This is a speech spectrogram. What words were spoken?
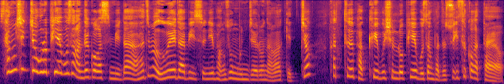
상식적으로 피해 보상 안 될 것 같습니다. 하지만 의외의 답이 있으니 방송 문제로 나왔겠죠. 카트 바퀴 부실로 피해 보상 받을 수 있을 것 같아요.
